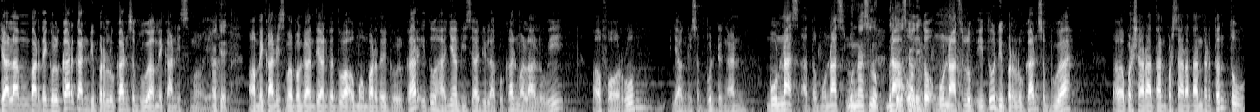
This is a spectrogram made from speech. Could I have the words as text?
dalam Partai Golkar kan diperlukan sebuah mekanisme ya. Okay. Uh, mekanisme penggantian ketua umum Partai Golkar itu hanya bisa dilakukan melalui uh, forum yang disebut dengan Munas atau Munaslup. Munaslup, betul nah, sekali. untuk Munaslup itu diperlukan sebuah persyaratan-persyaratan tertentu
